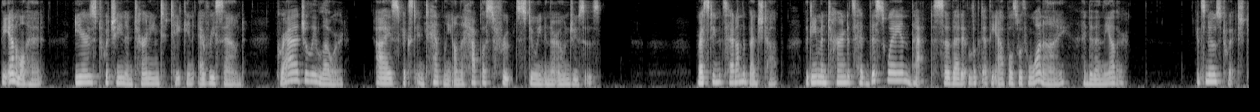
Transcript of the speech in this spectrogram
The animal head, ears twitching and turning to take in every sound, gradually lowered, eyes fixed intently on the hapless fruit stewing in their own juices. Resting its head on the bench top, the demon turned its head this way and that so that it looked at the apples with one eye and then the other. Its nose twitched,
